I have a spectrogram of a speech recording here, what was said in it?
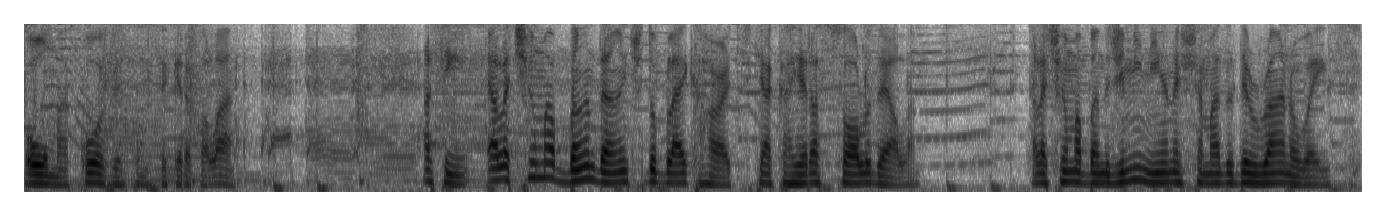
ou uma cover, como você queira falar. Assim, ela tinha uma banda antes do Black Hearts, que é a carreira solo dela. Ela tinha uma banda de meninas chamada The Runaways.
